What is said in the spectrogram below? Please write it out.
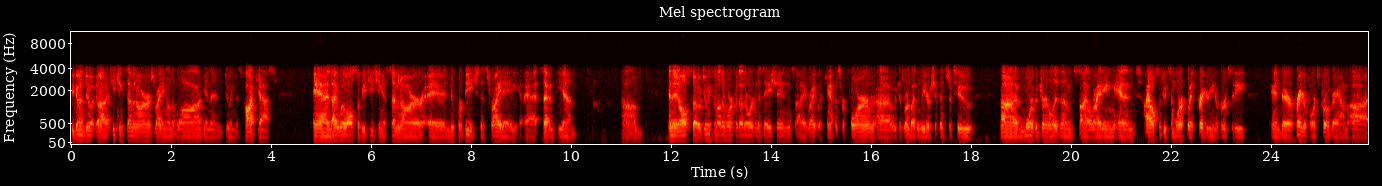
begun doing uh, teaching seminars, writing on the blog, and then doing this podcast. And I will also be teaching a seminar in Newport Beach this Friday at 7 p.m. Um, and then also doing some other work with other organizations. I write with Campus Reform, uh, which is run by the Leadership Institute, uh, more of a journalism style writing, and I also do some work with Prager University and their Prager Force program, uh,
